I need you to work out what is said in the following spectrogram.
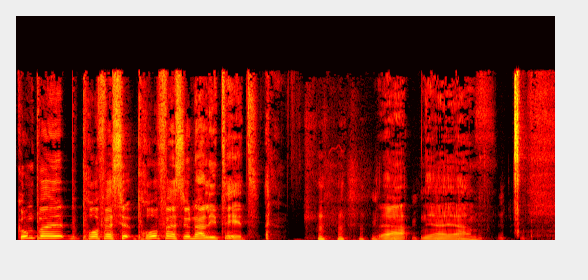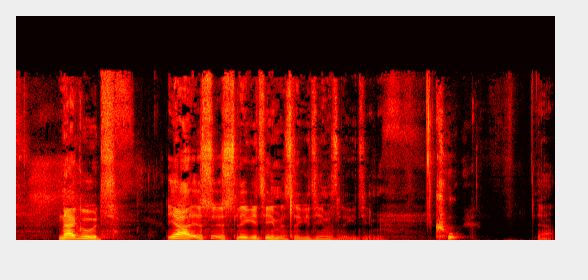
Kumpel, Profession Professionalität. ja, ja, ja. Na gut. Ja, ist, ist legitim, ist legitim, ist legitim. Cool. Ja.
